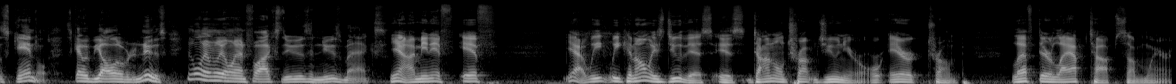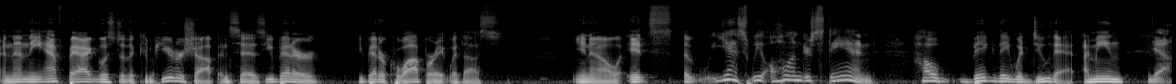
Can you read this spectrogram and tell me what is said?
scandal. This guy would be all over the news. He's only really on Fox News and Newsmax. Yeah, I mean, if if yeah, we we can always do this. Is Donald Trump Jr. or Eric Trump left their laptop somewhere, and then the FBI goes to the computer shop and says, "You better you better cooperate with us." You know, it's uh, yes, we all understand how big they would do that. I mean, yeah.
